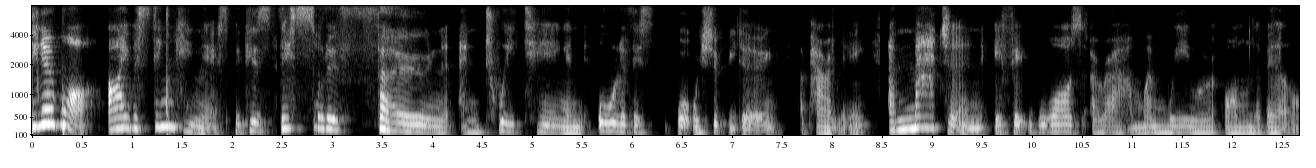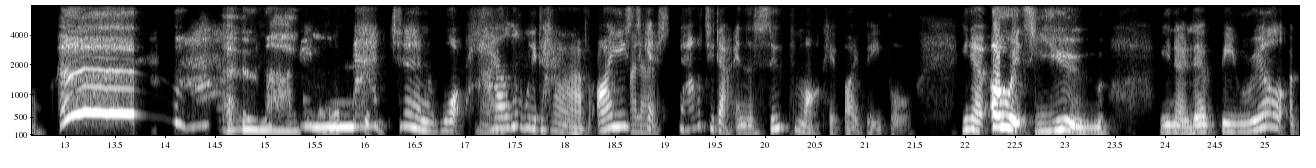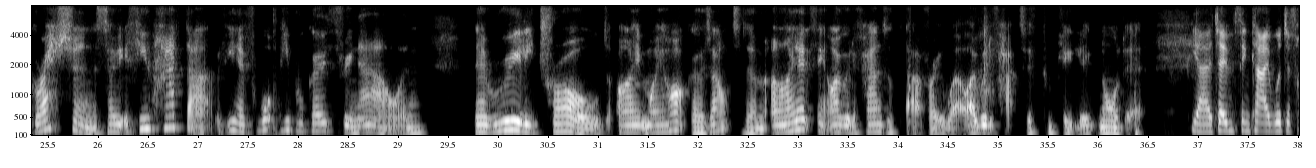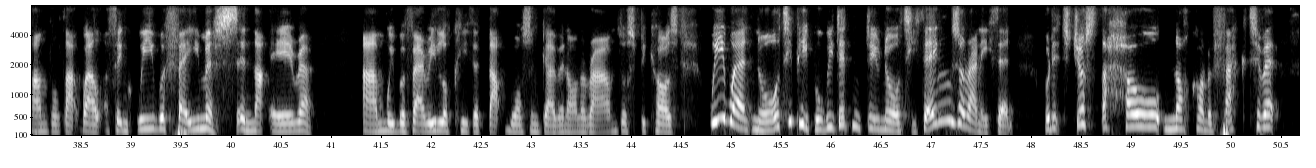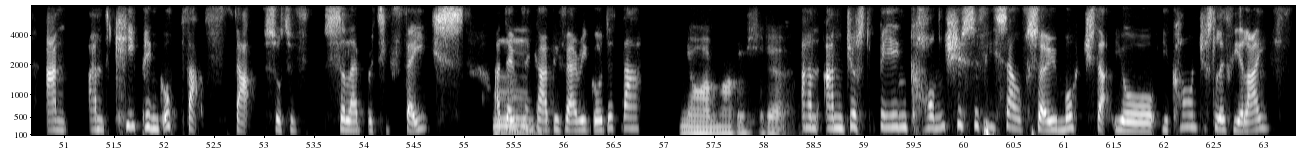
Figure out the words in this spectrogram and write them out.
Do you know what? I was thinking this because this sort of phone and tweeting and all of this, what we should be doing, apparently. Imagine if it was around when we were on the bill. Oh my God. Imagine what hell we'd have. I used I to get shouted at in the supermarket by people. You know, oh, it's you. You know, there'd be real aggression. So if you had that, you know, for what people go through now and they're really trolled, I my heart goes out to them. And I don't think I would have handled that very well. I would have had to have completely ignored it. Yeah, I don't think I would have handled that well. I think we were famous in that era. And we were very lucky that that wasn't going on around us because we weren't naughty people. We didn't do naughty things or anything, but it's just the whole knock-on effect to it, and and keeping up that that sort of celebrity face. I don't think Mm, I'd be very good at that. No, I'm rubbish at it. and and just being conscious of yourself so much that you're you can't just live your life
